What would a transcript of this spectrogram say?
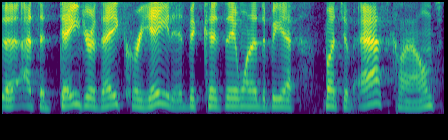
uh, at the danger they created because they wanted to be a bunch of ass clowns.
